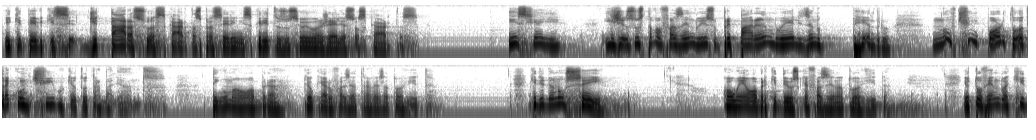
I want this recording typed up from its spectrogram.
e que teve que ditar as suas cartas para serem escritas, o seu evangelho e as suas cartas. Esse aí e Jesus estava fazendo isso, preparando ele, dizendo: Pedro, não te importa outra, é contigo que eu estou trabalhando. Tem uma obra que eu quero fazer através da tua vida. Querido, eu não sei qual é a obra que Deus quer fazer na tua vida. Eu estou vendo aqui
